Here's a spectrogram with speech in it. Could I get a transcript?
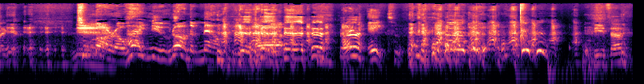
Like, Tomorrow, high noon on the mountain. Uh, I'm eight. pizza,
